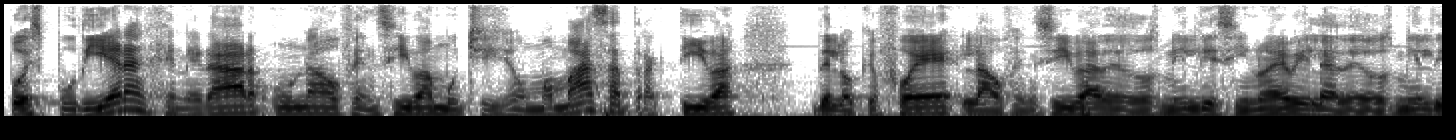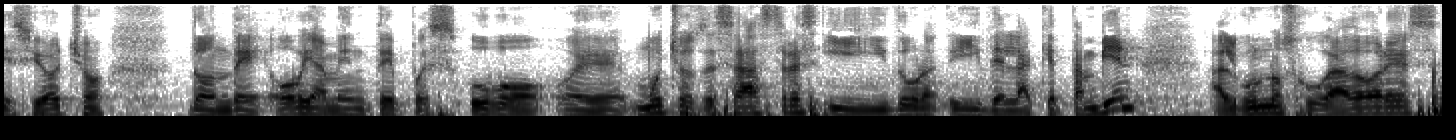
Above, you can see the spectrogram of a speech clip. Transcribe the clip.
pues pudieran generar una ofensiva muchísimo más atractiva de lo que fue la ofensiva de 2019 y la de 2018, donde obviamente pues hubo eh, muchos desastres y, y, de la que también algunos jugadores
